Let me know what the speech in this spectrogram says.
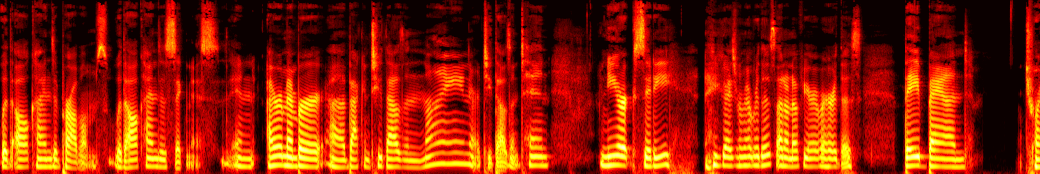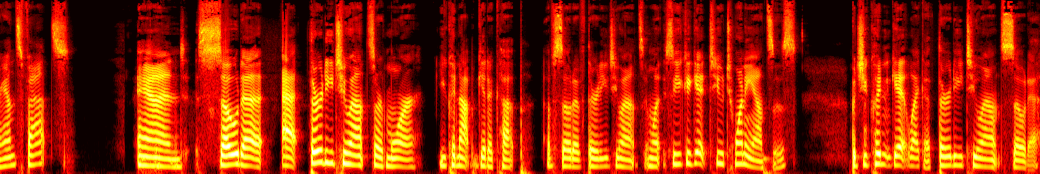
with all kinds of problems, with all kinds of sickness. And I remember uh, back in 2009 or 2010, New York City. You guys remember this? I don't know if you ever heard this they banned trans fats and soda at 32 ounce or more. You could not get a cup of soda of 32 ounce. And what, so you could get two 20 ounces, but you couldn't get like a 32 ounce soda.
